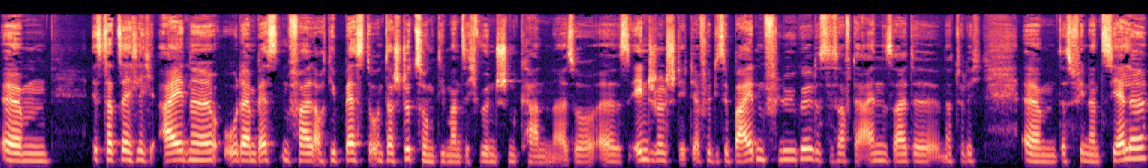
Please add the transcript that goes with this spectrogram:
ähm, ist tatsächlich eine oder im besten Fall auch die beste Unterstützung, die man sich wünschen kann. Also äh, das Angel steht ja für diese beiden Flügel. Das ist auf der einen Seite natürlich ähm, das Finanzielle,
